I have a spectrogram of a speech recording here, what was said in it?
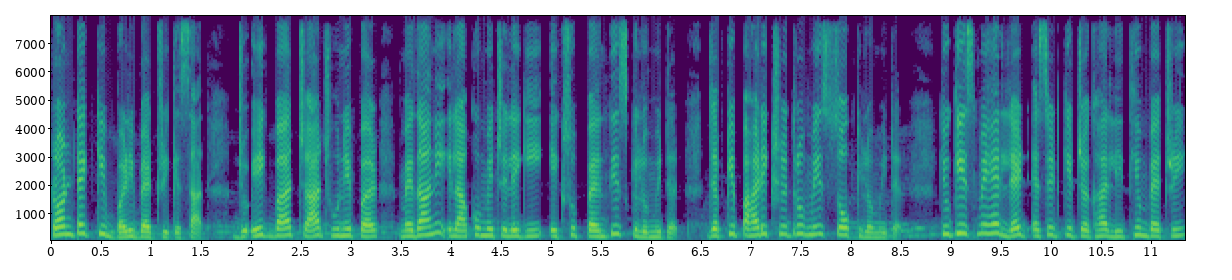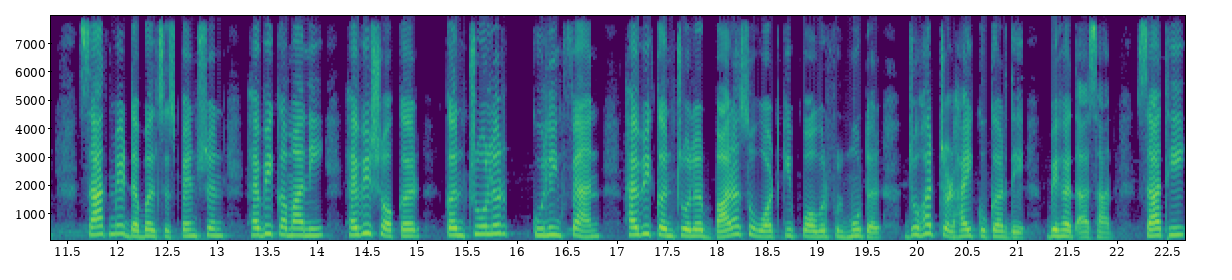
ट्रॉनटेक की बड़ी बैटरी के साथ, जो एक बार चार्ज होने पर मैदानी इलाकों में चलेगी 135 किलोमीटर, जबकि पहाड़ी क्षेत्रों में 100 किलोमीटर, क्योंकि इसमें है लेड एसिड की जगह लिथियम बैटरी साथ में डबल सस्पेंशन हैवी कमानी heavy shocker controller cooling fan heavy controller 1200 watt की पावरफुल मोटर जो हर चढ़ाई को कर दे, बेहद आसान। साथ ही,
